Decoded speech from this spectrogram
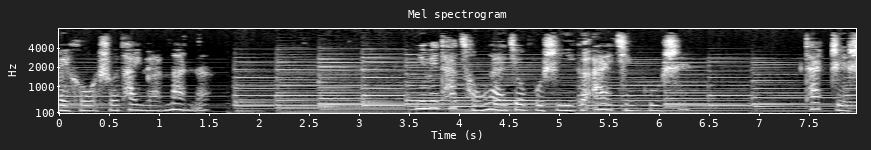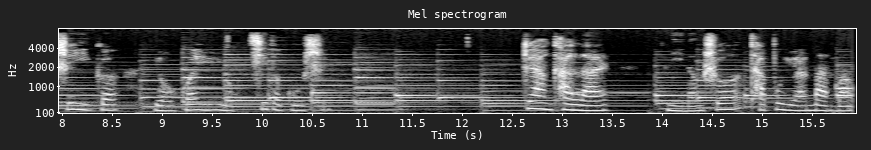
为何我说它圆满呢？因为它从来就不是一个爱情故事，它只是一个有关于勇气的故事。这样看来，你能说它不圆满吗？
